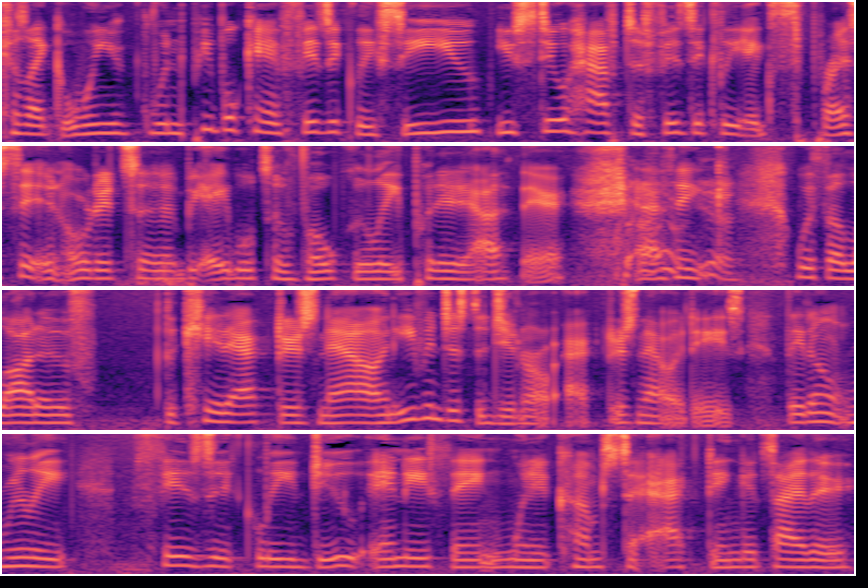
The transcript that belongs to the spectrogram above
cuz like when you when people can't physically see you, you still have to physically express it in order to be able to vocally put it out there. And I Oh, think yeah. with a lot of the kid actors now and even just the general actors nowadays, they don't really physically do anything when it comes to acting. It's either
